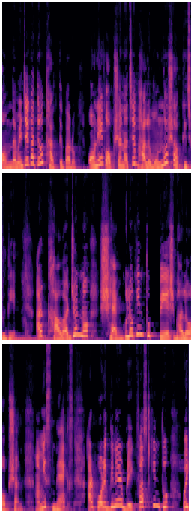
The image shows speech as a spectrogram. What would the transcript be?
কম দামের জায়গাতেও থাকতে পারো। অনেক অপশান আছে ভালো মন্দ সব কিছু দিয়ে। আর খাওয়ার জন্য শ্যাকগুলো কিন্তু বেশ ভালো অপশান আমি স্ন্যাক্স আর পরের দিনের ব্রেকফাস্ট কিন্তু ওই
